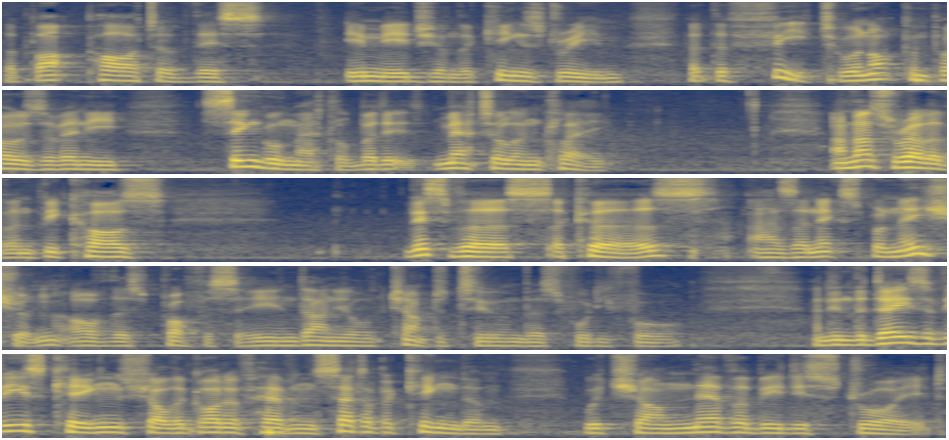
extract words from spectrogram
the part of this image of the king's dream, that the feet were not composed of any single metal, but it's metal and clay. And that's relevant because this verse occurs as an explanation of this prophecy in Daniel chapter 2 and verse 44. And in the days of these kings shall the God of heaven set up a kingdom which shall never be destroyed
